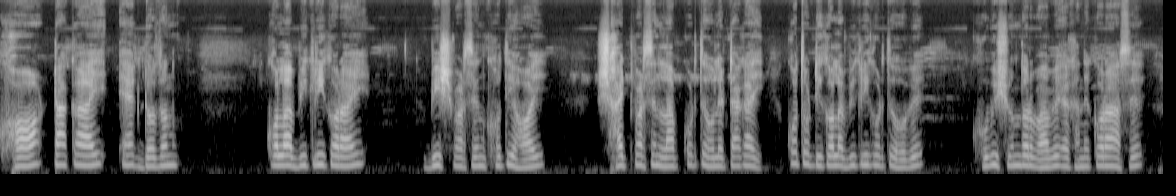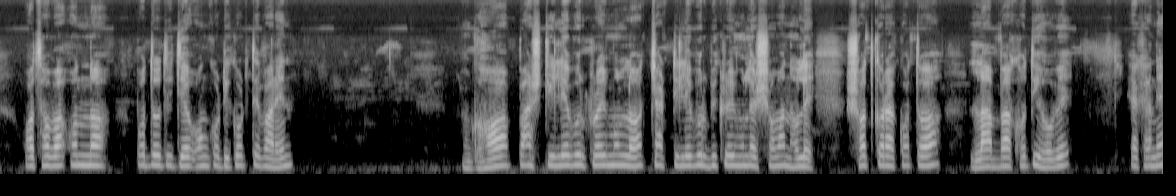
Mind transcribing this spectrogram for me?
খ, টাকায় এক ডজন কলা বিক্রি করায় বিশ পার্সেন্ট ক্ষতি হয়, ষাট পার্সেন্ট লাভ করতে হলে টাকায় কতটি কলা বিক্রি করতে হবে? খুবই সুন্দরভাবে এখানে করা আছে। অথবা অন্য পদ্ধতিতে অঙ্কটি করতে পারেন। ঘ, পাঁচটি লেবুর ক্রয় মূল্য, চারটি লেবুর বিক্রয় মূল্যের সমান হলে শতকরা কত লাভ বা ক্ষতি হবে? এখানে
